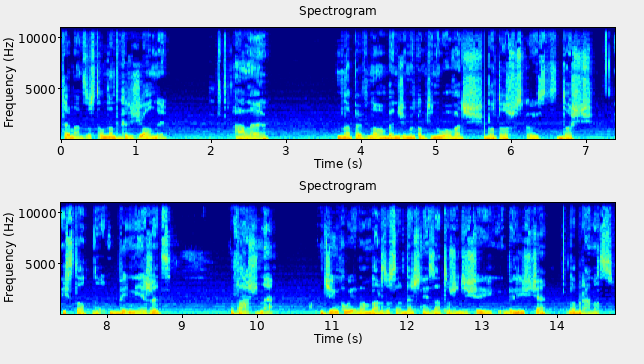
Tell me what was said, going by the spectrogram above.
temat został nadgryziony, ale na pewno będziemy kontynuować, bo to wszystko jest dość istotne, by nie rzec ważne. Dziękuję Wam bardzo serdecznie za to, że dzisiaj byliście. Dobranoc.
